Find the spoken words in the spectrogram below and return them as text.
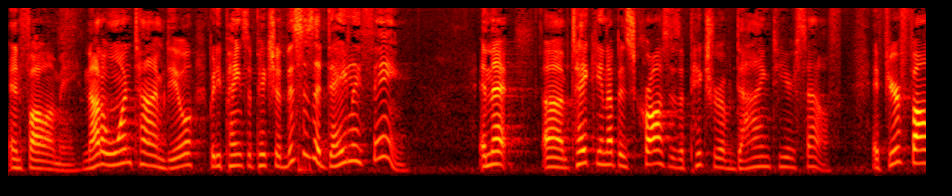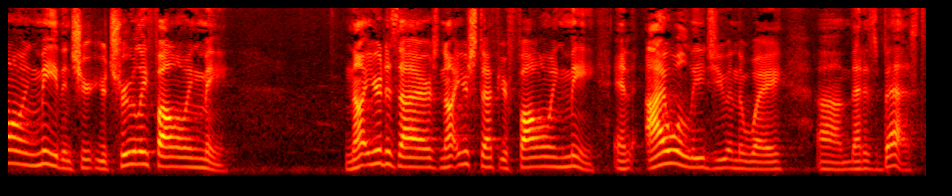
and follow me. Not a one time deal, but he paints a picture. This is a daily thing. And that um, taking up his cross is a picture of dying to yourself. If you're following me, then you're, you're truly following me. Not your desires, not your stuff. You're following me. And I will lead you in the way um, that is best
